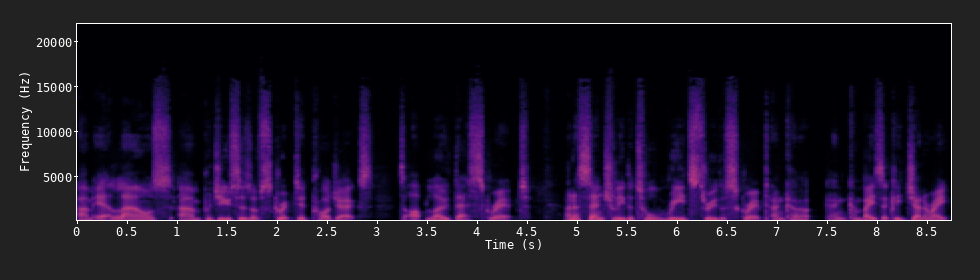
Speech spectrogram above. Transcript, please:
um, it allows um, producers of scripted projects to upload their script, and essentially the tool reads through the script and can, and can basically generate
